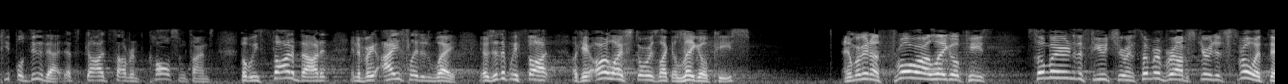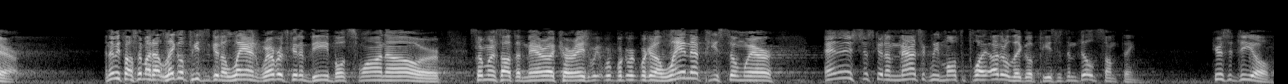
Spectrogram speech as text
people do that. That's God's sovereign call sometimes. But we thought about it in a very isolated way. It was as if we thought, okay, our life story is like a Lego piece, and we're going to throw our Lego piece somewhere into the future and somewhere very obscure and just throw it there. And then we thought somehow that Lego piece is going to land wherever it's going to be, Botswana or somewhere in South America or Asia. We're, we're, we're going to land that piece somewhere, and then it's just going to magically multiply other Lego pieces and build something. Here's the deal.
